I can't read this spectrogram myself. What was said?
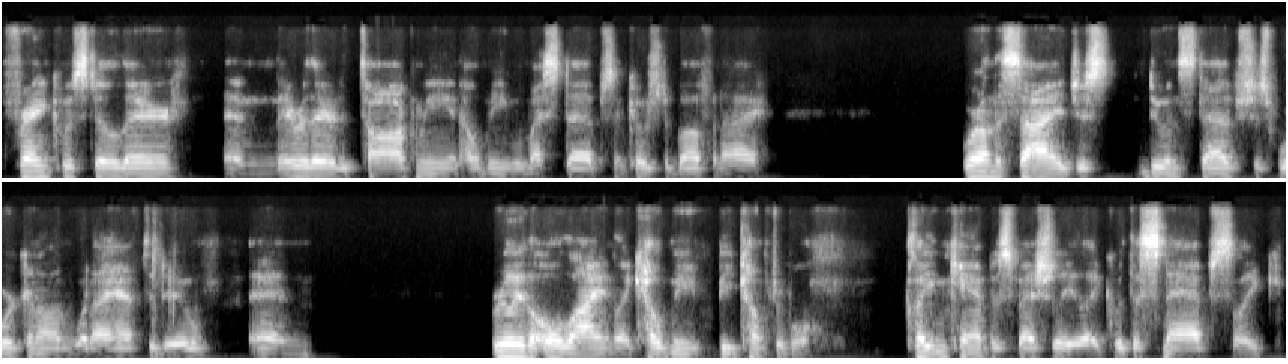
Frank was still there, and they were there to talk me and help me with my steps. And Coach DeBuff and I were on the side just doing steps, just working on what I have to do, and really the O line like helped me be comfortable Clayton Camp, especially like with the snaps, like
